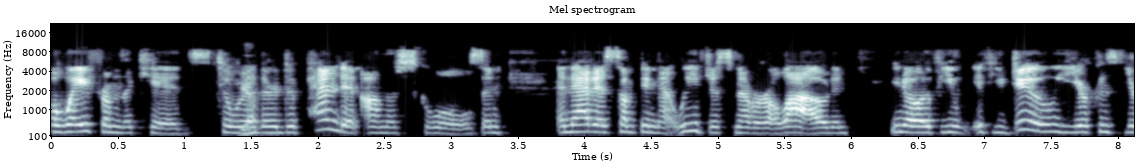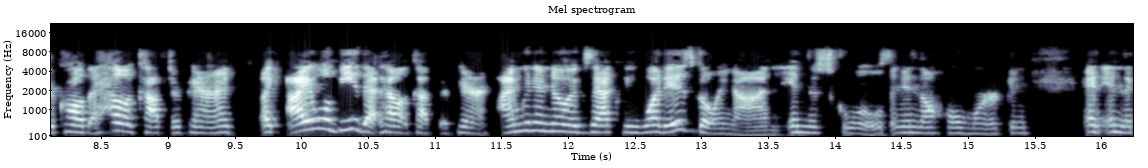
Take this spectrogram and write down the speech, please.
away from the kids to where Yep. they're dependent on the schools and and that is something that we've just never allowed and you know if you if you do you're cons- you're called a helicopter parent like i will be that helicopter parent i'm going to know exactly what is going on in the schools and in the homework and and in the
